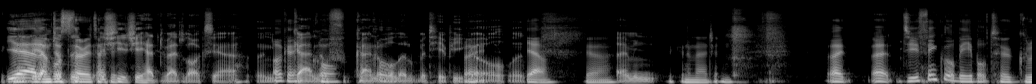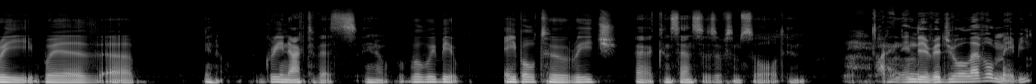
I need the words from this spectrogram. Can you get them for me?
Like, yeah, I'm just stereotyping. She she had dreadlocks, yeah, and Okay, kind cool, of kind of a little bit hippie Right. girl. but, yeah, yeah, I mean, I can imagine. Right. Uh, do you think we'll be able to agree with, uh, you know, green activists? You know, will we be able to reach a consensus of some sort? In, on an individual level, maybe.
